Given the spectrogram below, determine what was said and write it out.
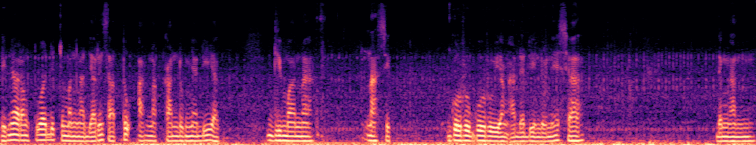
Ini orang tua dia cuma ngajarin satu anak kandungnya dia. Gimana nasib guru-guru yang ada di Indonesia dengan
